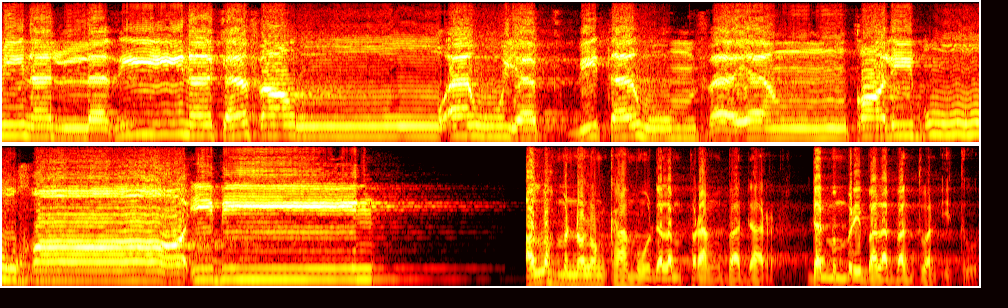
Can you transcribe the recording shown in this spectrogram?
من الذين كفروا أو يكبتهم ليثبتهم فينقلبوا خائبين Allah menolong kamu dalam perang Badar dan memberi bala bantuan itu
